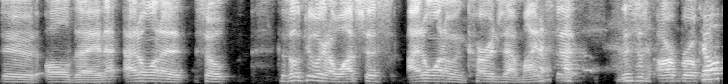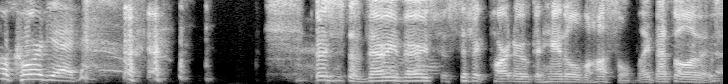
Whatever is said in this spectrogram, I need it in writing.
Dude, all day, and I, I don't want to. So, because other people are gonna watch this, I don't want to encourage that mindset. This is just our broken. don't record yet. There's just a very, very specific partner who can handle the hustle. Like that's all it is.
